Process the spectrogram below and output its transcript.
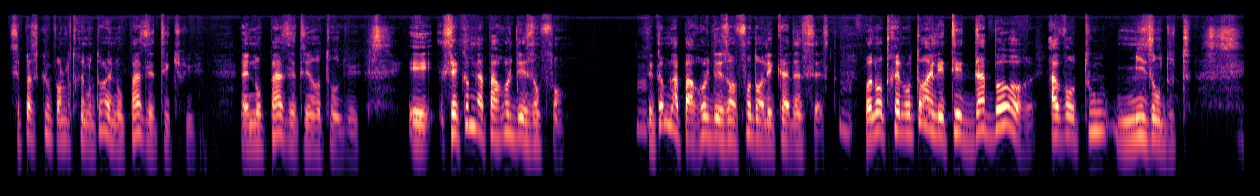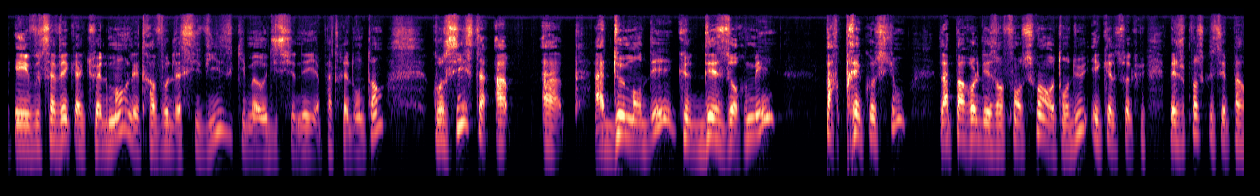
C'est parce que pendant très longtemps, elles n'ont pas été crues. Elles n'ont pas été entendues. Et c'est comme la parole des enfants. Mm. C'est comme la parole des enfants dans les cas d'inceste. Mm. Pendant très longtemps, elle était d'abord, avant tout, mise en doute. Et vous savez qu'actuellement, les travaux de la Civise, qui m'a auditionné il n'y a pas très longtemps, consistent à, à, demander que désormais, par précaution, la parole des enfants soit entendue et qu'elle soit crue. Mais je pense que c'est pas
